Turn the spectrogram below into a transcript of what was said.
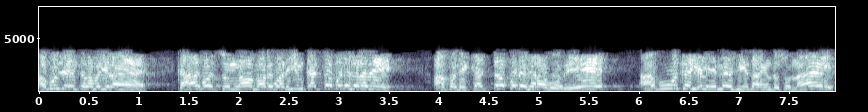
அபூஜகில் தலைமையில காபத்துள்ளா மறுபடியும் கட்டப்படுகிறது. அப்படி கட்டப்படுகிற போது அபூஜைகள் என்ன செய்தான் என்று சொன்னால்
